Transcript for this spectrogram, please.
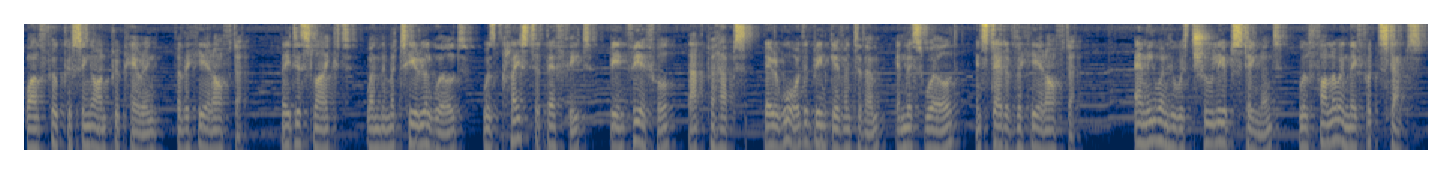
while focusing on preparing for the hereafter. They disliked when the material world was placed at their feet, being fearful that perhaps their reward had been given to them in this world instead of the hereafter. Anyone who is truly abstinent will follow in their footsteps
